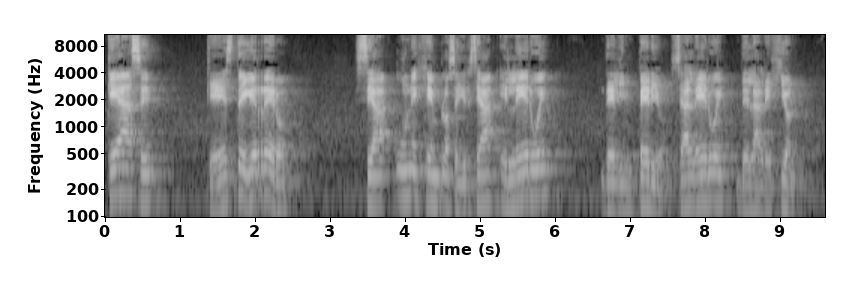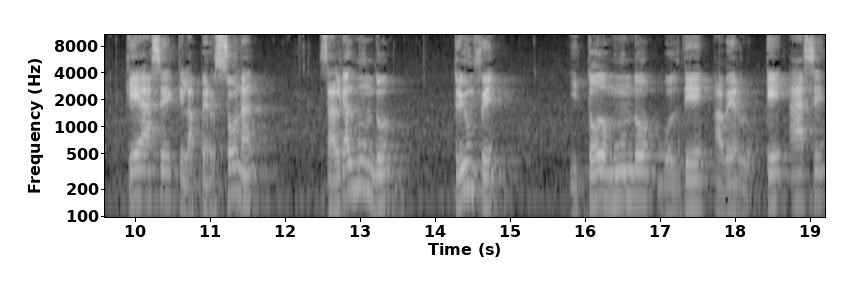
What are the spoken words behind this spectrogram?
¿Qué hace que este guerrero sea un ejemplo a seguir, sea el héroe del imperio, sea el héroe de la legión? ¿Qué hace que la persona salga al mundo, triunfe y todo mundo voltee a verlo? ¿Qué hace?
